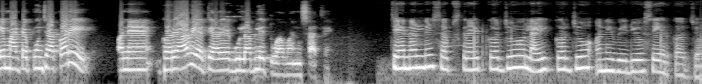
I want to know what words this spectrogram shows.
એ માટે પૂજા કરી અને ઘરે આવીએ ત્યારે ગુલાબ લેતું આવવાનું સાથે. ચેનલને સબસ્ક્રાઈબ કરજો લાઈક કરજો અને વીડિયો શેર કરજો.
